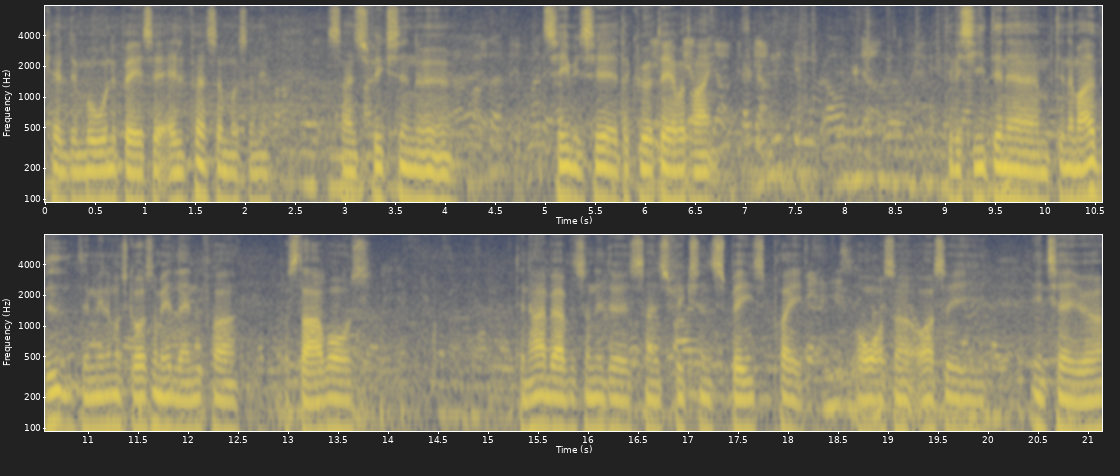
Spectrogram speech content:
kaldte månebase Alpha, som var sådan en science fiction øh, tv-serie, der kørte, da jeg var dreng. Det vil sige, den er, den er meget hvid. Den minder måske også om et eller andet fra, fra Star Wars. Den har i hvert fald sådan et uh, science fiction space præg over sig, også i interiør.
